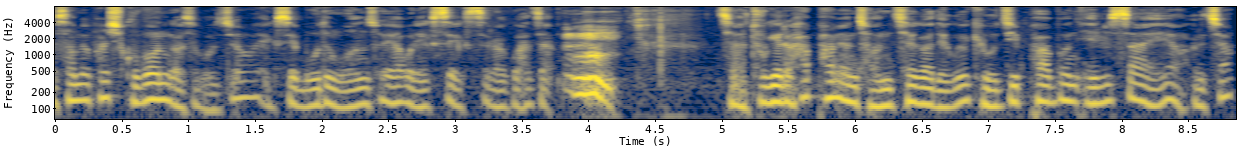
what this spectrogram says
자, 389번 가서 보죠. x의 모든 원소의 합을 xx라고 하자. 자, 두 개를 합하면 전체가 되고요. 교집합은 1사예요. 그렇죠?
